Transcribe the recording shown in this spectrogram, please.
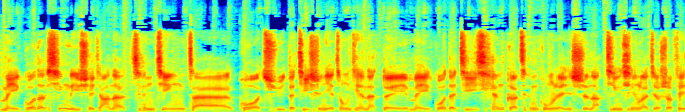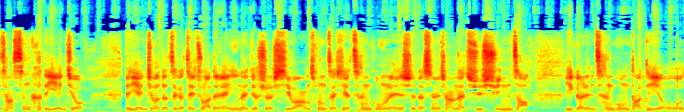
美国的心理学家呢，曾经在过去的几十年中间呢，对美国的几千个成功人士呢，进行了就是非常深刻的研究。研究的这个最主要的原因呢，就是希望从这些成功人士的身上呢，去寻找一个人成功到底有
